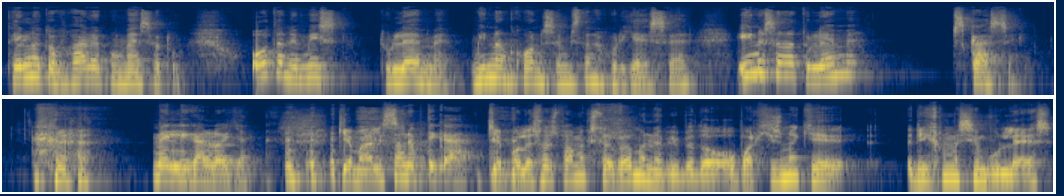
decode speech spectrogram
Θέλει να το βγάλει από μέσα του. Όταν εμείς του λέμε, μην αγχώνεσαι, μην στεναχωριέσαι, είναι σαν να του λέμε, σκάσε. Με λίγα λόγια. Και μάλιστα. Συνοπτικά. Και πολλές φορές πάμε και στο επόμενο επίπεδο, όπου αρχίζουμε και ρίχνουμε συμβουλές,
